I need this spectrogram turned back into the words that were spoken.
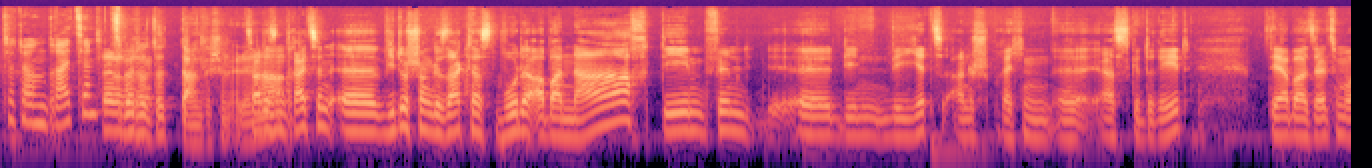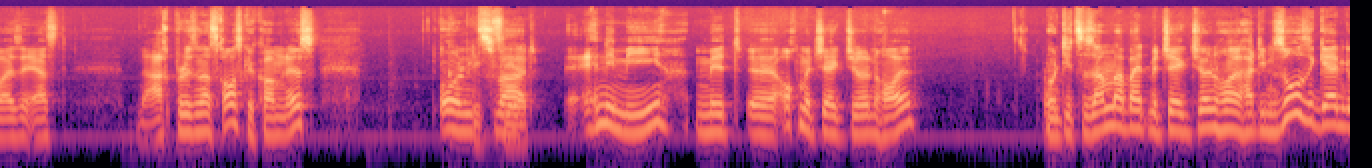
2013? 2000, Dankeschön, Elena. 2013, äh, wie du schon gesagt hast, wurde aber nach dem Film, äh, den wir jetzt ansprechen, äh, erst gedreht, der aber seltsamerweise erst nach Prisoners rausgekommen ist. Und zwar. Enemy mit äh, auch mit Jake Gyllenhaal. Und die Zusammenarbeit mit Jake Gyllenhaal hat ihm so sehr gern äh,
